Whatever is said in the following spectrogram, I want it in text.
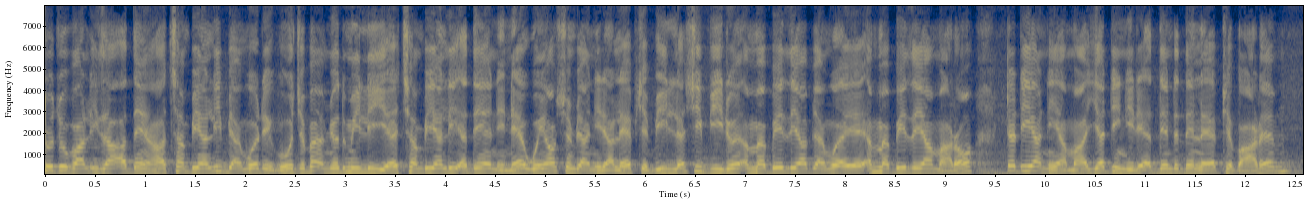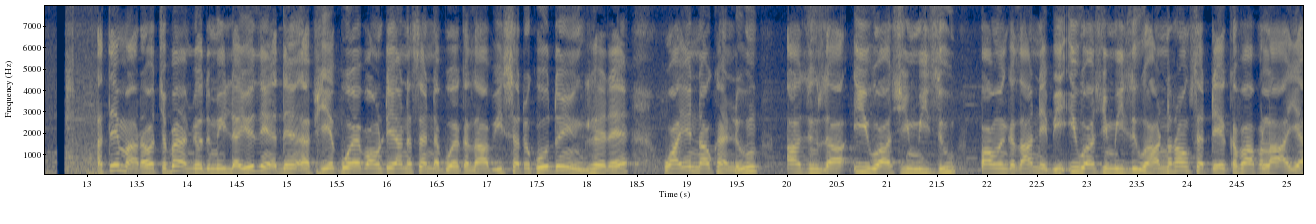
တိုကျိုဘာလီဇာအသင်းဟာချန်ပီယံလိပြိုင်ပွဲတွေကိုဂျပန်အမျိုးသမီးလိရဲ့ချန်ပီယံလိအသင်းအနေနဲ့ဝင်ရောက်ရှင်ပြိုင်နေတာလည်းဖြစ်ပြီးလက်ရှိပြည်တွင်းအမှတ်ပေးစရာပြိုင်ပွဲရဲ့အမှတ်ပေးစရာမှာတော့တတိယနေရာမှာရပ်တည်နေတဲ့အသင်းတစ်သင်းလည်းဖြစ်ပါတယ်။အသင်းမှာတော့ဂျပန်အမျိုးသမီးလက်ရွေးစင်အသင်းအဖြစ်ပွဲပေါင်း122ပွဲကစားပြီး19သွင်းယူခဲ့တဲ့ဝါရင်နောက်ခံလူအာဇူဇာအီဝါရှိမီဇူပါဝင်ကစားနေပြီးအီဝါရှိမီဇူဟာ2017ကမ္ဘာဖလားအရာ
